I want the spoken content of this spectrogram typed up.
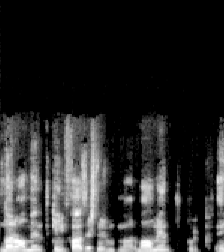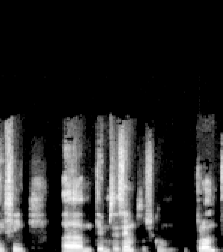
normalmente quem faz estas. Normalmente, porque, enfim, hum, temos exemplos, como pronto.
